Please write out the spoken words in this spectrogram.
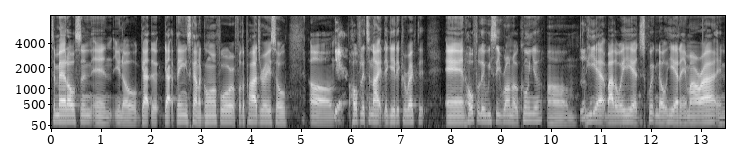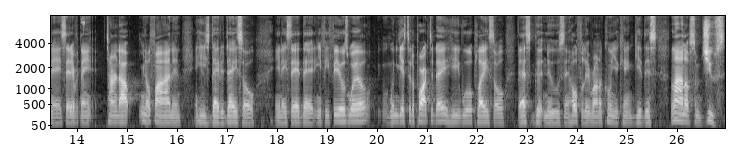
to Matt Olson and you know got the got things kind of going for for the Padres. So um, yeah. hopefully tonight they get it corrected. And hopefully we see Ronald Acuna. Um, mm-hmm. He had, by the way, he had just quick note. He had an MRI, and they said everything turned out, you know, fine, and, and he's day to day. So and they said that if he feels well when he gets to the park today, he will play. So that's good news, and hopefully Ron Acuna can give this lineup some juice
